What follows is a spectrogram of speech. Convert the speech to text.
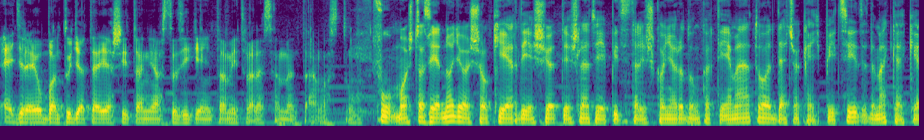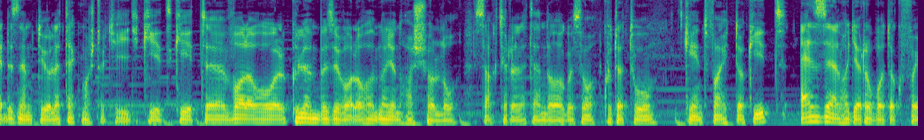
egyre jobban tudja teljesíteni azt az igényt, amit vele szemben támasztunk. Fú, most azért nagyon sok kérdés jött, és lehet, hogy egy picit el is kanyarodunk a témától, de csak egy picit, de meg kell kérdeznem tőletek most, hogyha így két, két valahol különböző, valahol nagyon hasonló szakterületen dolgozó kutatóként vagytok itt. Ezzel, hogy a robotok folyamatosan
